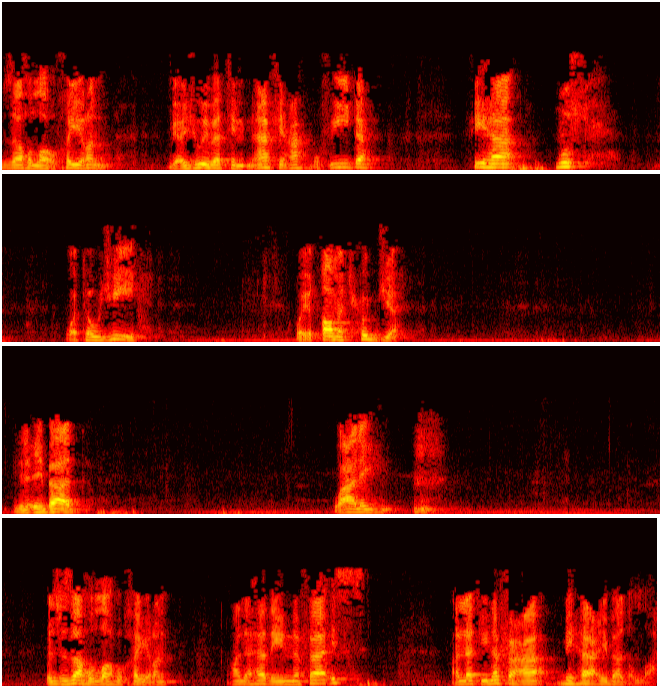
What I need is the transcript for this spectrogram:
جزاه الله خيرا. بأجوبة نافعة مفيدة فيها نصح وتوجيه وإقامة حجة للعباد وعليهم. فجزاه الله خيرا على هذه النفائس التي نفع بها عباد الله.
